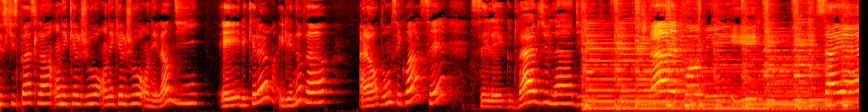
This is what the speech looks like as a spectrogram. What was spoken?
Qu'est-ce qui se passe là On est quel jour On est quel jour? On est lundi. Et il est quelle heure? Il est 9h. Alors donc c'est quoi? C'est c'est les good vibes du lundi. Je t'avais promis. Ça y est.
